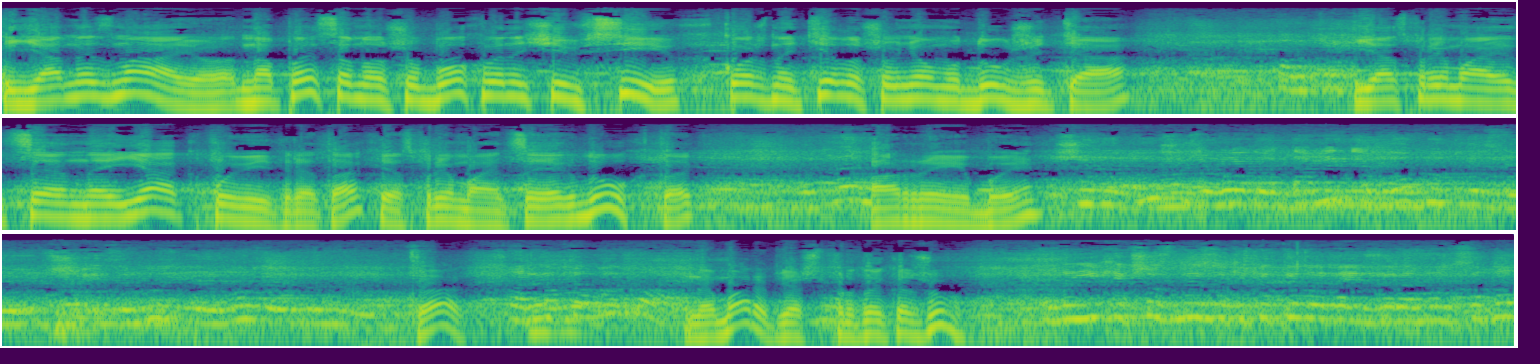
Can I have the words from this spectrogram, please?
Я не знаю. Написано, що Бог винищив всіх, кожне тіло, що в ньому дух життя. Я сприймаю це не як повітря, так? Я сприймаю це як дух, так? А риби. Так. Нема. Риб, я ж про те кажу. Але їх, якщо знизу кипятили гейзера, ну все одно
